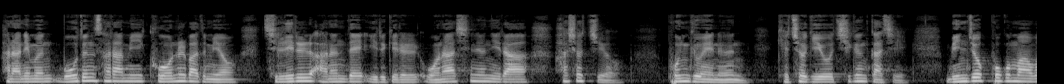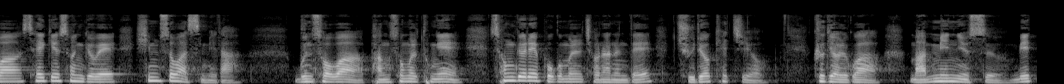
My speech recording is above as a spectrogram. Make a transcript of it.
하나님은 모든 사람이 구원을 받으며 진리를 아는 데 이르기를 원하시느니라 하셨지요. 본 교회는 개척 이후 지금까지 민족 복음화와 세계 선교에 힘써 왔습니다. 문서와 방송을 통해 성결의 복음을 전하는데 주력했지요. 그 결과 만민 뉴스 및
